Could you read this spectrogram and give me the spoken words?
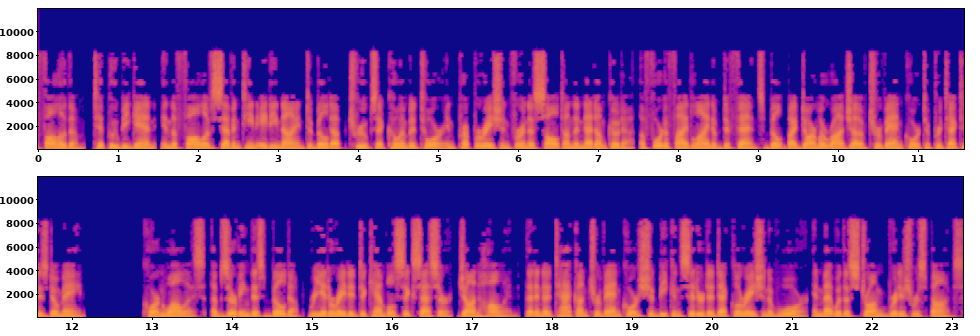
follow them, Tipu began, in the fall of 1789 to build up troops at Coimbatore in preparation for an assault on the Nedumkota, a fortified line of defence built by Dharma Raja of Travancore to protect his domain. Cornwallis, observing this buildup, reiterated to Campbell's successor, John Holland, that an attack on Travancore should be considered a declaration of war, and met with a strong British response.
